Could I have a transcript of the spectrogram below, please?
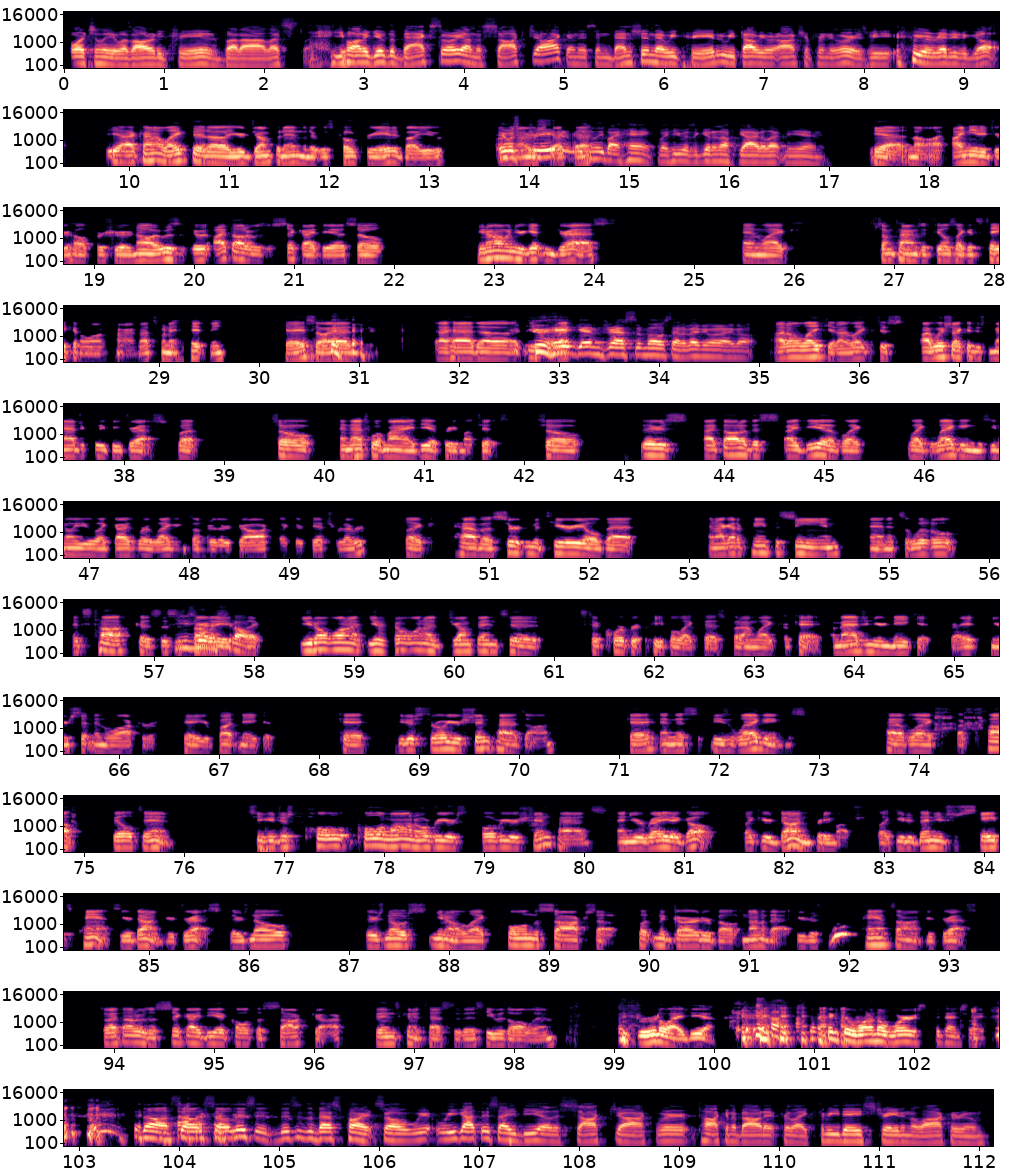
Fortunately, it was already created, but uh, let's. You want to give the backstory on the sock jock and this invention that we created? We thought we were entrepreneurs. We we were ready to go. yeah, I kind of liked it. Uh, you're jumping in that it was co-created by you. I It was mean, created respect that. originally by Hank, but he was a good enough guy to let me in. Yeah, no, I, I needed your help for sure. No, it was, it was I thought it was a sick idea. So, you know how when you're getting dressed and like sometimes it feels like it's taken a long time. That's when it hit me. Okay, so I had I had uh You hate getting dressed the most out of anyone I know. I don't like it. I like just I wish I could just magically be dressed. But so and that's what my idea pretty much is. So there's I thought of this idea of like like leggings, you know, you like guys wear leggings under their jock, like their gitch or whatever. Like have a certain material that and I gotta paint the scene and it's a little it's tough because this is probably like you don't wanna you don't wanna jump into to corporate people like this, but I'm like, okay, imagine you're naked, right? You're sitting in the locker room. Okay, you're butt naked. Okay. You just throw your shin pads on. Okay. And this these leggings have like a cup built in. So you just pull pull them on over your over your shin pads and you're ready to go. Like you're done pretty much. Like you then you just skates pants. You're done. You're dressed. There's no there's no you know like pulling the socks up, putting the garter belt, none of that. You're just whoop pants on. You're dressed. So I thought it was a sick idea. Call it the sock jock. Finn's can attest to this. He was all in. brutal idea. I think they're one of the worst potentially. no, so so listen, this is the best part. So we we got this idea of the sock jock. We're talking about it for like three days straight in the locker room,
